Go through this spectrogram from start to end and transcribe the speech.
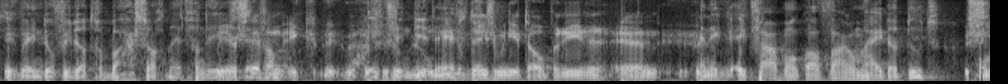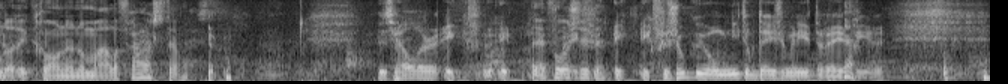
Ik weet niet of u dat gebaar zag net van de heer, heer Stefan. Ik, ik vind dit om echt... niet op deze manier te opereren. En, en ik, ik vraag me ook af waarom hij dat doet. Omdat ik gewoon een normale vraag stel. Ja. Het is helder. Ik, ik, nee, voorzitter. Ik, ik, verzoek u om niet op deze manier te reageren. Ja.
